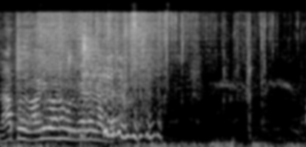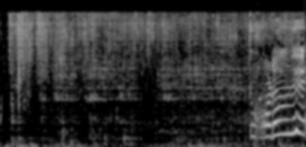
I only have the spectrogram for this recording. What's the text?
நாற்பது வாலிபான ஒரு விரல் கடவுளே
